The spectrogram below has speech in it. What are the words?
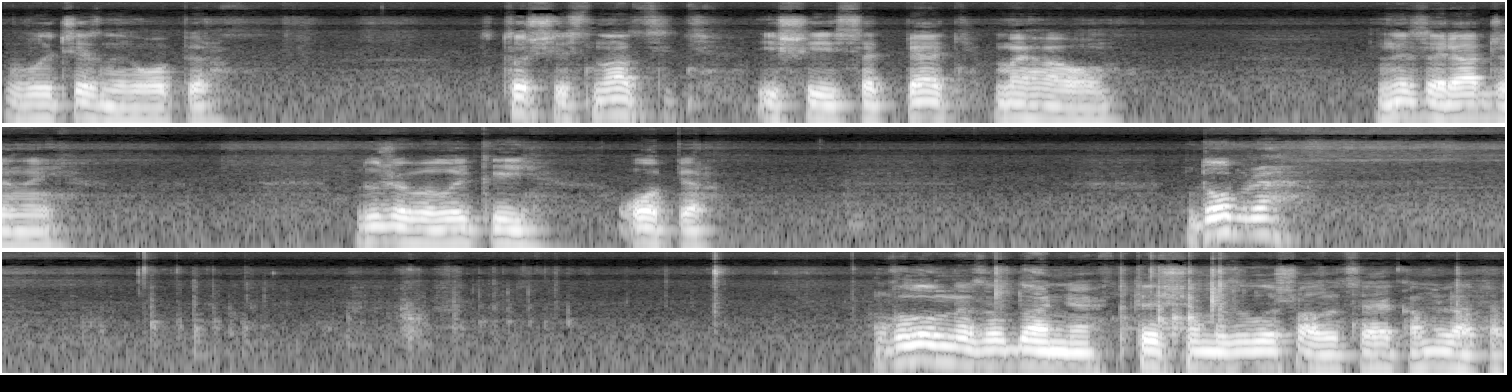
величезний опір. 116,65 мегаом. Незаряджений. Дуже великий опір. добре. Головне завдання, те, що ми залишали, це акумулятор.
